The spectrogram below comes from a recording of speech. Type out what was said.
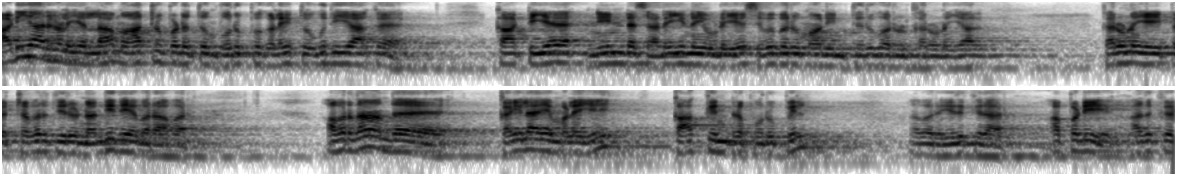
அடியார்களையெல்லாம் ஆற்றுப்படுத்தும் பொறுப்புகளை தொகுதியாக காட்டிய நீண்ட சடையினை உடைய சிவபெருமானின் திருவருள் கருணையால் கருணையை பெற்றவர் திரு நந்திதேவர் ஆவார். அவர்தான் அந்த கைலாய மலையை காக்கின்ற பொறுப்பில் அவர் இருக்கிறார். அப்படி அதுக்கு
